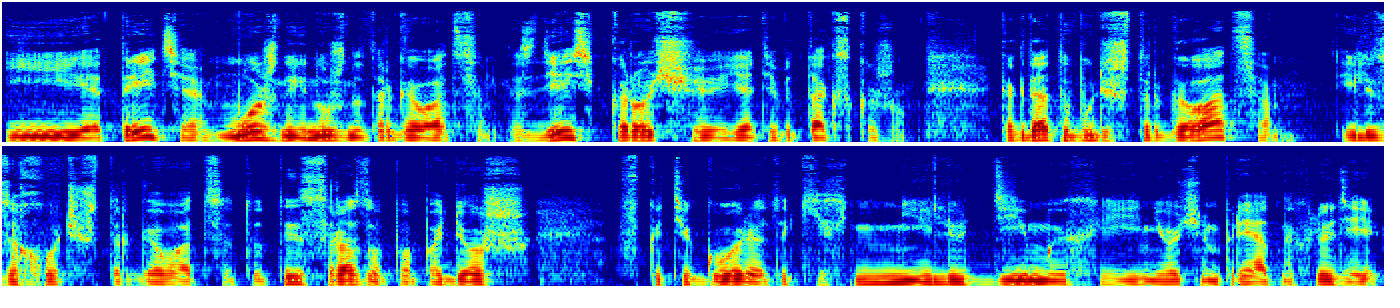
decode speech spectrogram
И третье, можно и нужно торговаться. Здесь, короче, я тебе так скажу. Когда ты будешь торговаться или захочешь торговаться, то ты сразу попадешь в категорию таких нелюдимых и не очень приятных людей.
